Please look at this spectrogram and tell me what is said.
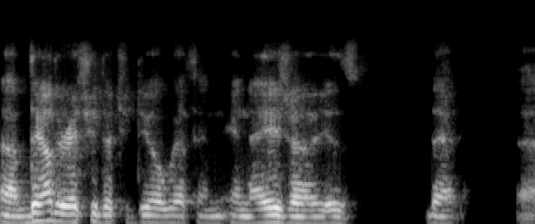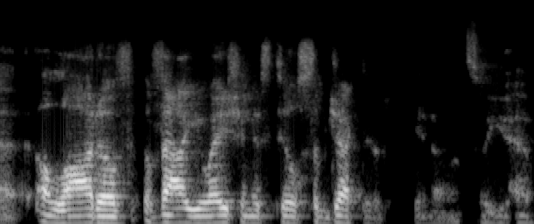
Um, the other issue that you deal with in, in Asia is that uh, a lot of evaluation is still subjective. You know, so you have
